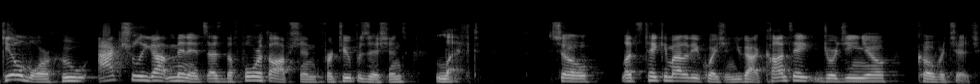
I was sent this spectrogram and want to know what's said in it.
Gilmour, who actually got minutes as the fourth option for two positions, left. So let's take him out of the equation. You got Kante, Jorginho, Kovacic.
